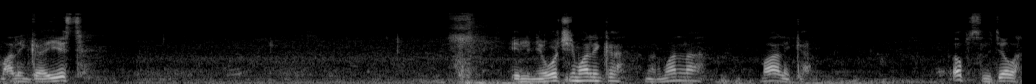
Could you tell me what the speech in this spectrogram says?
Маленькая есть. Или не очень маленькая. Нормально. Маленькая. Оп, слетела.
